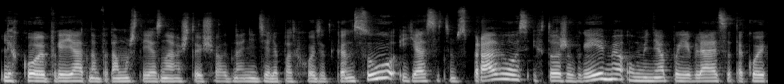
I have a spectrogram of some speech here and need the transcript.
легко и приятно, потому что я знаю, что еще одна неделя подходит к концу, и я с этим справилась, и в то же время у меня появляется такой,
